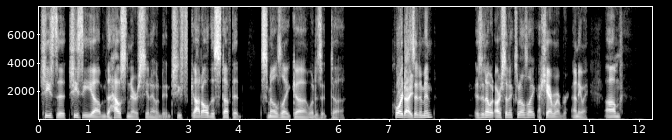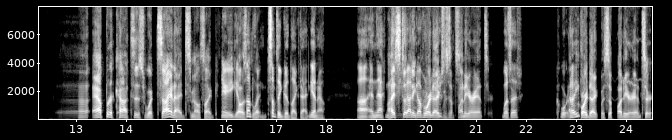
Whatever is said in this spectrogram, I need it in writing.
she's the she's the um the house nurse, you know, and she's got all this stuff that smells like uh what is it uh Cordite. cinnamon? Isn't that what arsenic smells like? I can't remember. Anyway, um, Uh, apricots is what cyanide smells like. there you go. Something something good like that, you know. Uh, and that I still think cordite was a funnier answer. Was it? Cordite? Cordite was a funnier answer.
